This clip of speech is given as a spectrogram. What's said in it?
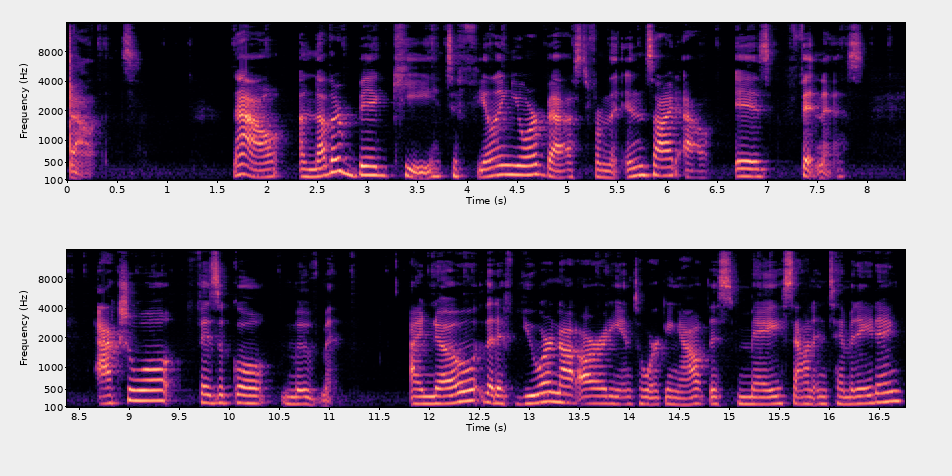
balance. Now, another big key to feeling your best from the inside out is fitness, actual physical movement. I know that if you are not already into working out, this may sound intimidating,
